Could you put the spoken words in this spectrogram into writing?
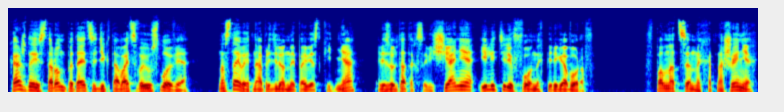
Каждая из сторон пытается диктовать свои условия, настаивает на определенной повестке дня, результатах совещания или телефонных переговоров. В полноценных отношениях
